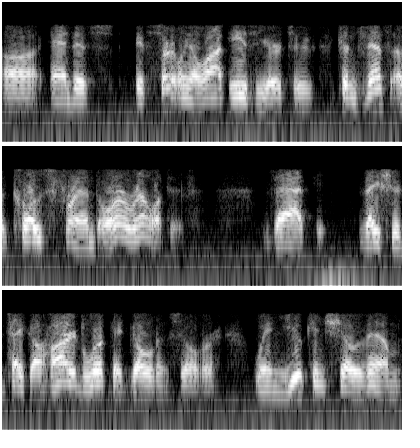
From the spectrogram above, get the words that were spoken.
uh, and it's it's certainly a lot easier to convince a close friend or a relative that they should take a hard look at gold and silver when you can show them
